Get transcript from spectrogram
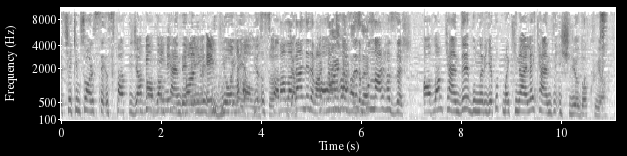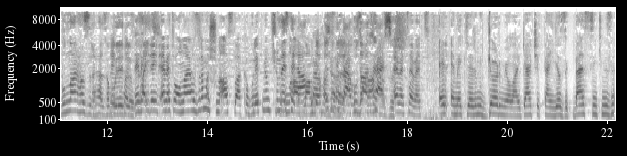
e, çekim sonrası size ispatlayacağım. Bildiğiniz Ablam kendi banyo eliyle el videoyla kullanma yapıyor. havlusu. ispatlayacağım. Valla bende de var. Havlu Ben hazır. hazır. Bunlar hazır. Ablam kendi bunları yapıp makineyle kendi işliyor, dokuyor. Bunlar hazır ama hazır. kabul Evet, ediyorum. Evet. Hayır hayır evet onlar hazır ama şunu asla kabul etmiyorum. Çünkü bunu mesela ablam da şu hazır. güzel. Bu Bu zaten dantel. hazır. Evet evet. El emeklerimi görmüyorlar. Gerçekten yazık. Ben sizinkinizin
